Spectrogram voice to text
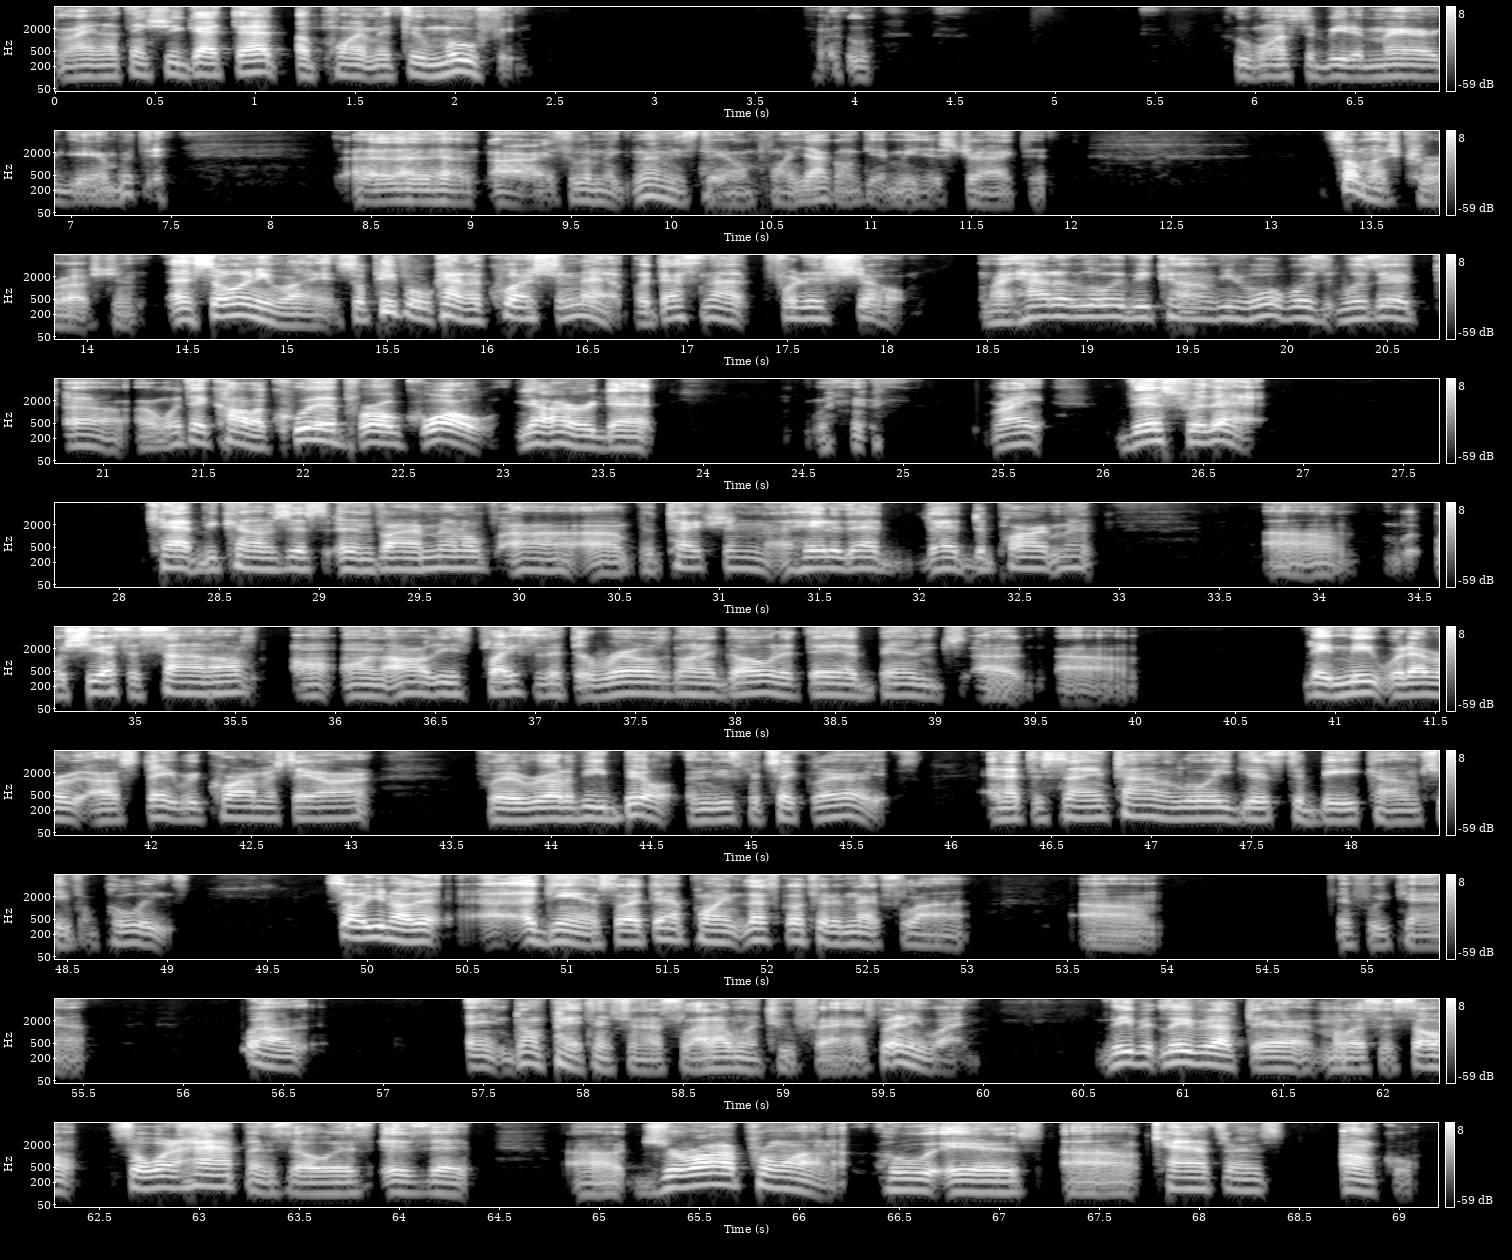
right? And I think she got that appointment through Mufi, who, who wants to be the mayor again. But the, uh, all right, so let me let me stay on point. Y'all gonna get me distracted. So much corruption, and so anyway, so people kind of question that, but that's not for this show. Like, how did Louis become? You know, what was was there uh, uh what they call a quid pro quo? Y'all heard that, right? This for that. Kat becomes this environmental uh, uh, protection head of that that department. Um, where she has to sign off on, on all these places that the rail is going to go that they have been uh, uh, they meet whatever uh, state requirements they are for the rail to be built in these particular areas. And at the same time, Louis gets to become chief of police. So you know that again. So at that point, let's go to the next slide, um, if we can. Well, and don't pay attention to that slide. I went too fast. But anyway, leave it leave it up there, Melissa. So so what happens though is is that uh, Gerard Puana, who is uh, Catherine's uncle,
